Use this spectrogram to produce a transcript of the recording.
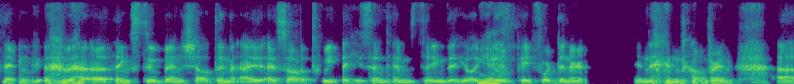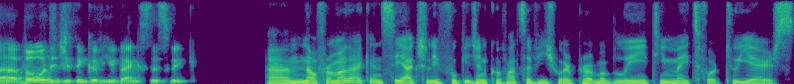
thank, uh, thanks to Ben Shelton. I, I, saw a tweet that he sent him saying that he like yeah. he'll pay for dinner in, in Melbourne. Uh, but what did you think of Eubanks this week? Um, no, from what I can see, actually, Vukic and Kovacevic were probably teammates for two years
